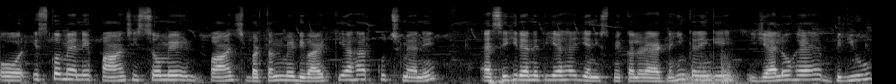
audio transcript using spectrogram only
और इसको मैंने पाँच हिस्सों में, पाँच बर्तन में डिवाइड किया है और कुछ मैंने ऐसे ही रहने दिया है, यानी इसमें कलर ऐड नहीं करेंगे। येलो है, ब्लू,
